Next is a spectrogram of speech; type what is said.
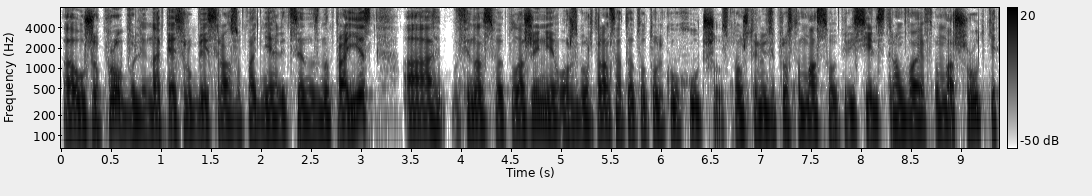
а, уже пробовали, на 5 рублей сразу подняли цены на проезд, а финансовое положение Орсгортранс от этого только ухудшилось, потому что люди просто массово пересели с трамваев на маршрутки,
